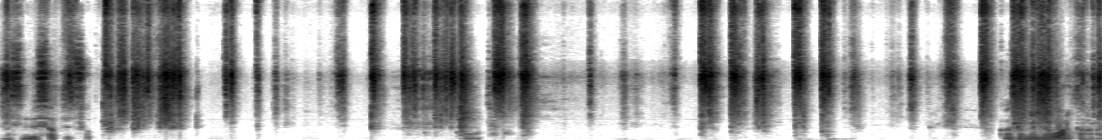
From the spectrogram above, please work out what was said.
на 70%. Казино не варто грати.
